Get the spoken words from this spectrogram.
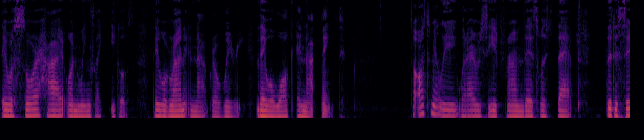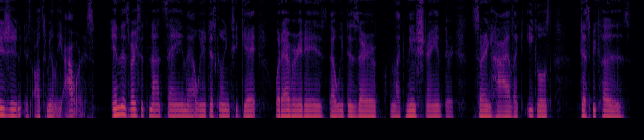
They will soar high on wings like eagles. They will run and not grow weary. They will walk and not faint. So ultimately, what I received from this was that the decision is ultimately ours. In this verse, it's not saying that we're just going to get whatever it is that we deserve, like new strength or soaring high like eagles, just because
